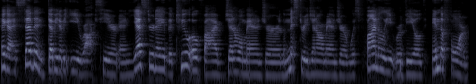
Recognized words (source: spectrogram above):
Hey guys, 7 WWE Rocks here, and yesterday the 205 general manager, the mystery general manager, was finally revealed in the form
